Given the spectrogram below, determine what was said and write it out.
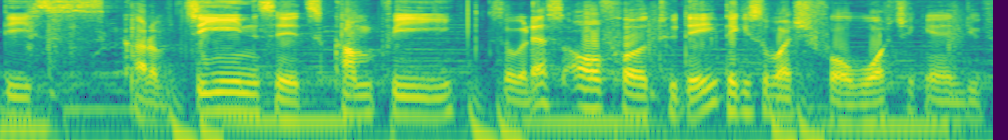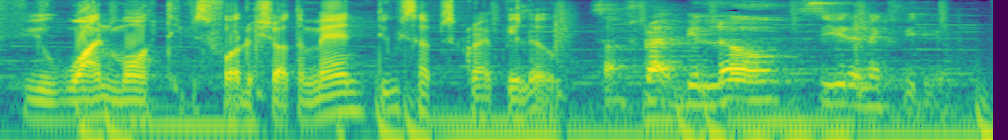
these kind of jeans. It's comfy. So that's all for today. Thank you so much for watching. And if you want more tips for the shorter man do subscribe below. Subscribe below. See you in the next video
